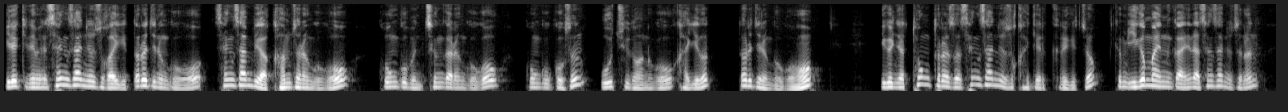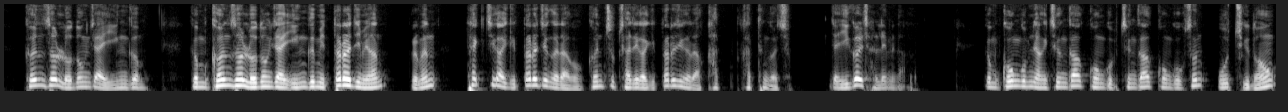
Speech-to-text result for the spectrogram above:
이렇게 되면 생산 요소 가격이 떨어지는 거고 생산비가 감소하는 거고 공급은 증가하는 거고 공급 곡선 우측 이동하는 거고 가격은 떨어지는 거고 이건 이제 통틀어서 생산 요소 가격 그러겠죠. 그럼 이것만 있는 거 아니라 생산 요소는 건설 노동자의 임금. 그럼 건설 노동자의 임금이 떨어지면 그러면 택지 가격이 떨어진 거다고 건축 자재 가격이 떨어진 거다 같, 같은 거죠. 이제 이걸 잘 냅니다. 그럼 공급량 증가, 공급 증가, 공급선 우측 이동,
